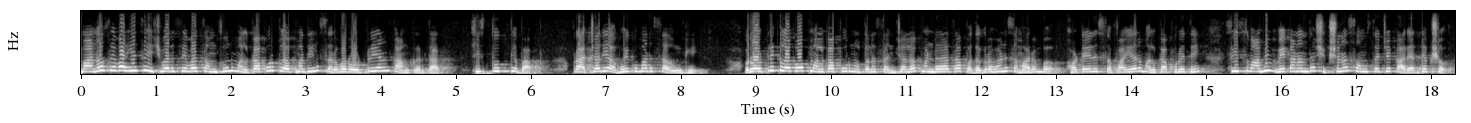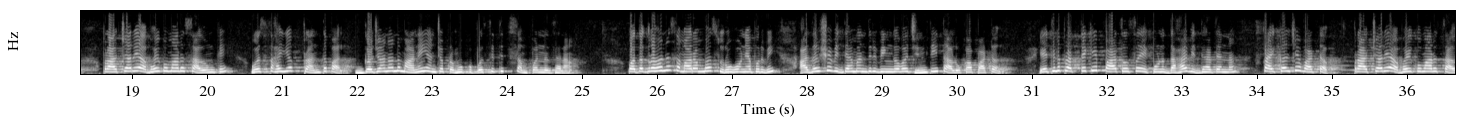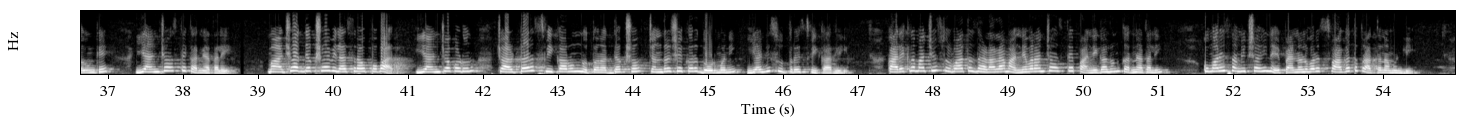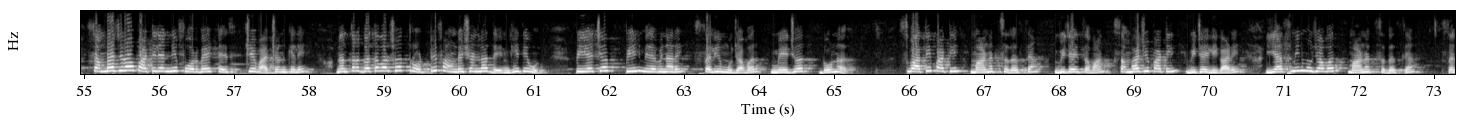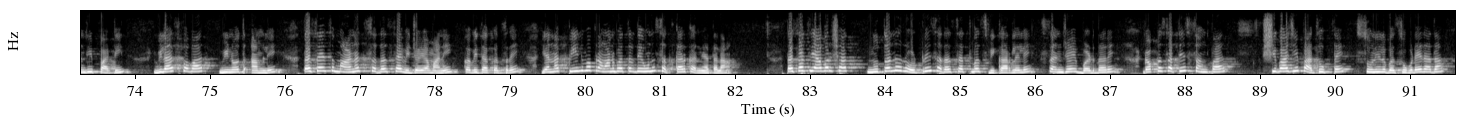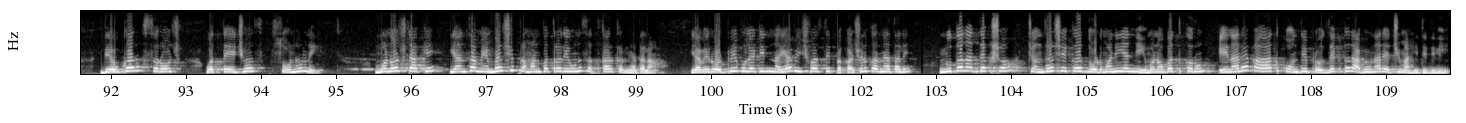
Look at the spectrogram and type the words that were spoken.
मानव सेवा हीच ईश्वर सेवा समजून मलकापूर क्लबमधील सर्व रोटरियन काम करतात. ही स्तुत्य बाब. प्राचार्य Abhaykumar Salunkhe. Rotary Club of Malkapur नूतन संचालक मंडळाचा पदग्रहण समारंभ. हॉटेल सफायर मलकापूर येथे श्री स्वामी विवेकानंद शिक्षण संस्थेचे कार्याध्यक्ष प्राचार्य अभयकुमार साळुंके व सहाय्यक प्रांतपाल गजानन माने यांच्या प्रमुख उपस्थितीत संपन्न झाला. पदग्रहण समारंभ सुरू होण्यापूर्वी आदर्श विद्यामंदिर विंग व जिंती तालुका पाटण येथील प्रत्येकी पाच असं एकूण दहा विद्यार्थ्यांना सायकलचे वाटप प्राचार्य अभयकुमार साळुंके यांच्या हस्ते करण्यात आले. माजी अध्यक्ष विलासराव पवार यांच्याकडून चार्टर स्वीकारून नूतन अध्यक्ष चंद्रशेखर दोडमणी यांनी सूत्रे स्वीकारली. कार्यक्रमाची सुरुवात झाडाला मान्यवरांच्या हस्ते पाणी घालून करण्यात आली. कुमारी समीक्षा हिने पॅनलवर स्वागत प्रार्थना म्हणली संभाजीराव पाटील यांनी फोर वे टेस्टचे वाचन केले. नंतर गतवर्षात रोटरी फाउंडेशनला देणगी देऊन पीएच्या पिन मिळविणारे सलीम मुजावर मेजर डोनर स्वाती पाटील मानद सदस्या विजय चव्हाण संभाजी पाटील विजय लिगाडे यास्मिन मुजावर मानद सदस्या संदीप पाटील विलास पवार विनोद आमले तसेच मानद सदस्या विजया माने कविता कचरे यांना पिन व प्रमाणपत्र देऊन सत्कार करण्यात आला. तसंच या वर्षात नूतन रोटरी सदस्यत्व स्वीकारलेले संजय बडदरे डॉक्टर सतीश संगपाल शिवाजी पाचुपते सुनील बसुगडे दादा देवकर सरोज व तेजस सोनवणे मनोज टाके यांचा मेंबरशिप प्रमाणपत्र देऊन सत्कार करण्यात आला. यावेळी रोटरी बुलेटिन नया विश्वासचे प्रकाशन करण्यात आले. नूतन अध्यक्ष चंद्रशेखर दोडमणी यांनी मनोगत करून येणाऱ्या काळात कोणते प्रोजेक्ट राबविणार याची माहिती दिली.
